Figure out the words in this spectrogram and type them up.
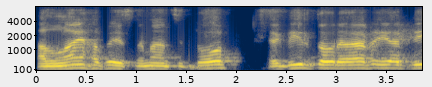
אדוני חפש למען צדקו, יגדיל תורה וידיד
